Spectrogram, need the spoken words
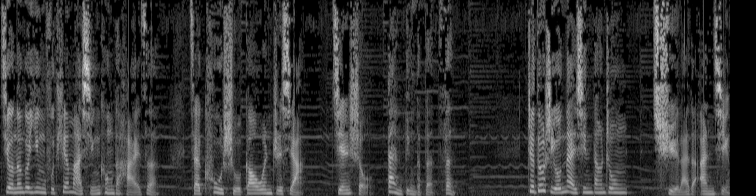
就能够应付天马行空的孩子，在酷暑高温之下坚守淡定的本分，这都是由耐心当中取来的安静，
